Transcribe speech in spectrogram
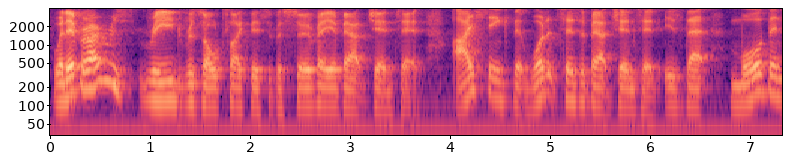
whenever I res- read results like this of a survey about Gen Z, I think that what it says about Gen Z is that more than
